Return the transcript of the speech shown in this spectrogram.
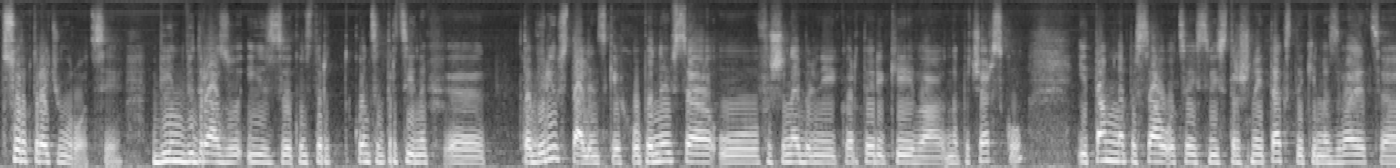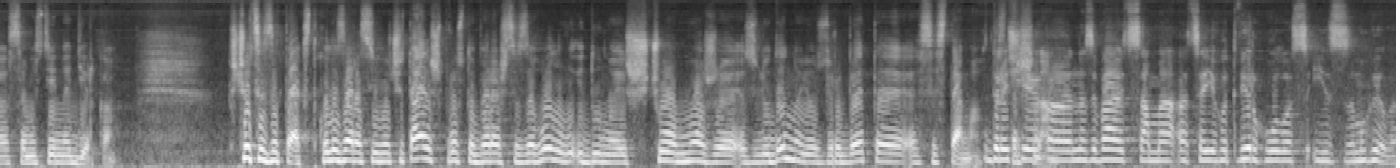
В 43-му році він відразу із концентраційних е, таборів сталінських опинився у фешенебельній квартирі Києва на Печерську, і там написав оцей свій страшний текст, який називається Самостійна дірка. Що це за текст? Коли зараз його читаєш, просто берешся за голову і думаєш, що може з людиною зробити система. До речі, страшна. е, називають саме е, цей його твір голос із могили,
